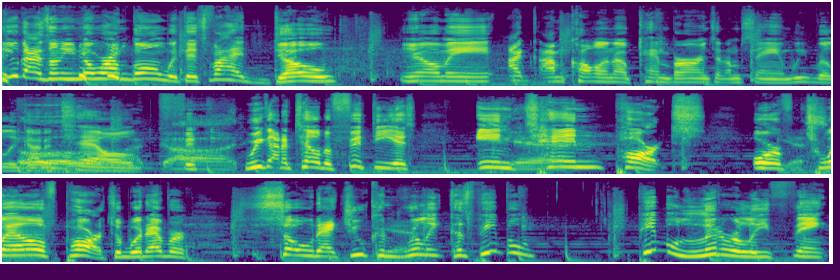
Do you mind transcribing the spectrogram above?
you guys don't even know where I'm going with this. If I had dough, you know what I mean? I, I'm calling up Ken Burns and I'm saying we really got to Oh, tell. my fif- God. we got to tell the 50th in Yeah. 10 parts or Yes, 12 parts or whatever, so that you can Yeah. really, because people, people literally think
